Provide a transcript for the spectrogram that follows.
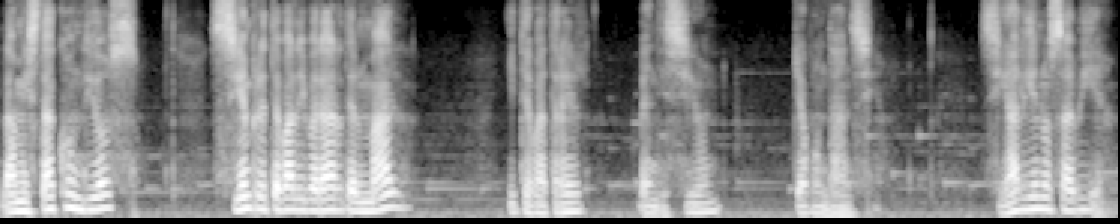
La amistad con Dios siempre te va a liberar del mal y te va a traer bendición y abundancia. Si alguien lo sabía,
